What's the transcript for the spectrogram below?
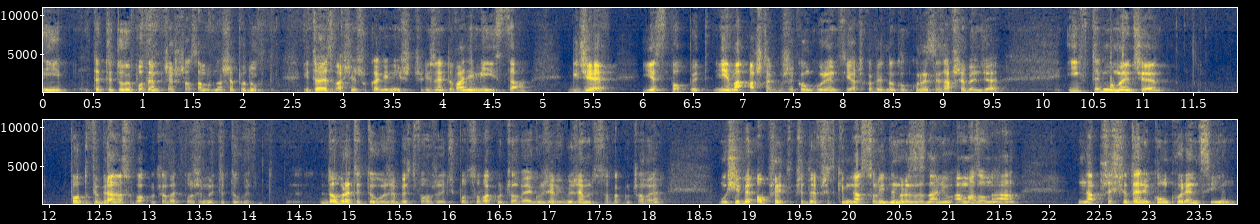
I te tytuły potem przekształcamy w nasze produkty. I to jest właśnie szukanie niszy, czyli znajdowanie miejsca, gdzie jest popyt, nie ma aż tak dużej konkurencji, aczkolwiek no, konkurencja zawsze będzie. I w tym momencie pod wybrane słowa kluczowe tworzymy tytuły. Dobre tytuły, żeby stworzyć pod słowa kluczowe, jak już je wybierzemy te słowa kluczowe, musimy oprzeć przede wszystkim na solidnym rozeznaniu Amazona, na prześledzeniu konkurencji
